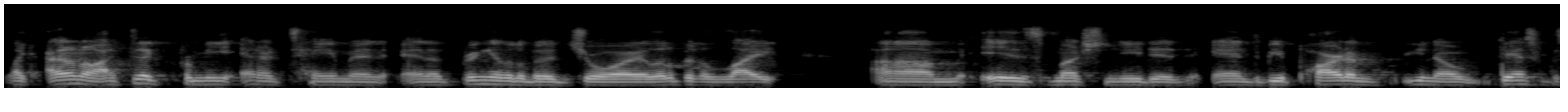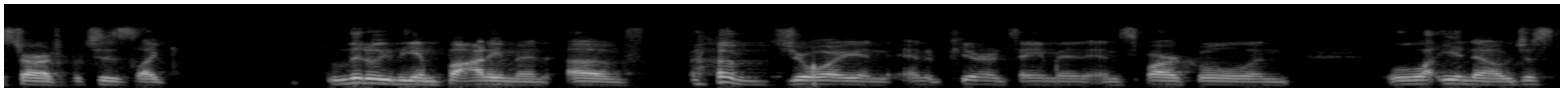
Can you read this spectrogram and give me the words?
like I don't know. I feel like for me, entertainment and bringing a little bit of joy, a little bit of light, um, is much needed. And to be part of you know Dance with the Stars, which is like literally the embodiment of of joy and, and pure entertainment and sparkle and you know just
